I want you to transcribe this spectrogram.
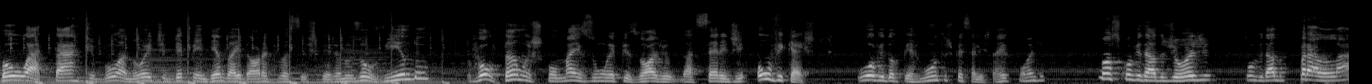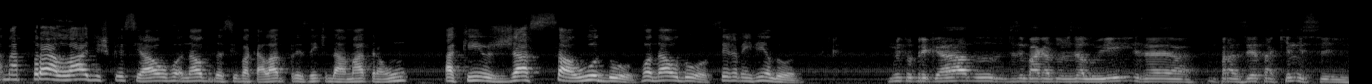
boa tarde, boa noite, dependendo aí da hora que você esteja nos ouvindo. Voltamos com mais um episódio da série de Ouvecast. O ouvidor pergunta, o especialista responde. Nosso convidado de hoje, convidado para lá, mas para lá de especial, Ronaldo da Silva Calado, presidente da Amatra 1, a quem eu já saúdo. Ronaldo, seja bem-vindo. Muito obrigado, desembargador José Luiz. É um prazer estar aqui nesse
